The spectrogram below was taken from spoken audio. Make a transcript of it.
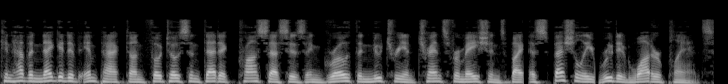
can have a negative impact on photosynthetic processes and growth and nutrient transformations by especially rooted water plants.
